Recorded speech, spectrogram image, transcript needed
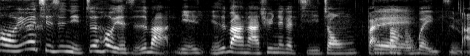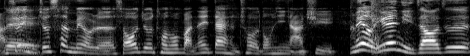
吼，因为其实你最后也只是把你也是把它拿去那个集中摆放的位置嘛，所以你就趁没有人的时候，就偷偷把那一袋很臭的东西拿去。没有，因为你知道，就是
